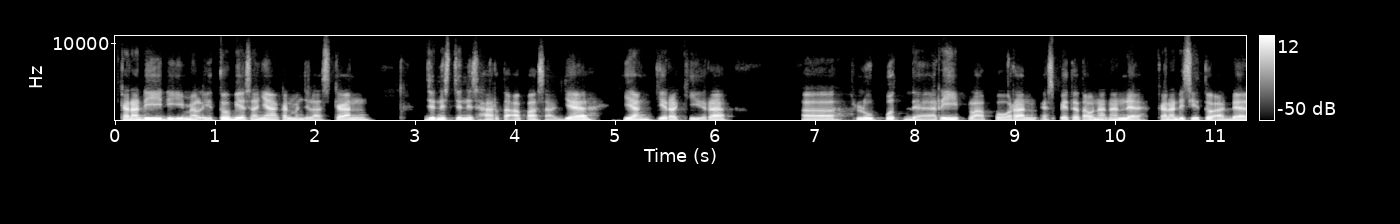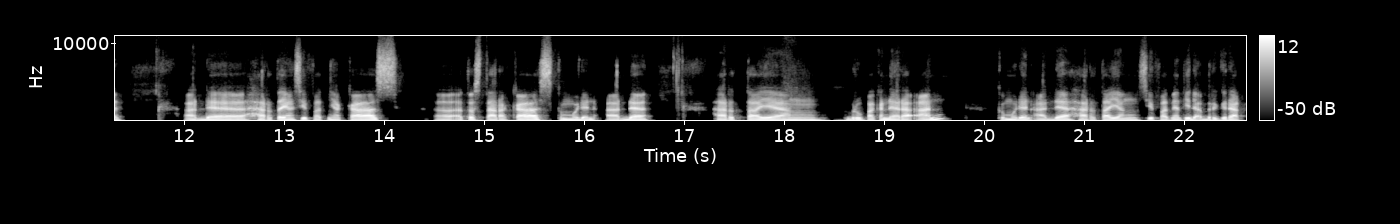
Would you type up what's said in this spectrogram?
Karena di, di email itu biasanya akan menjelaskan jenis-jenis harta apa saja yang kira-kira uh, luput dari pelaporan SPT tahunan Anda. Karena di situ ada ada harta yang sifatnya kas, atau setara kas, kemudian ada harta yang berupa kendaraan, kemudian ada harta yang sifatnya tidak bergerak.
